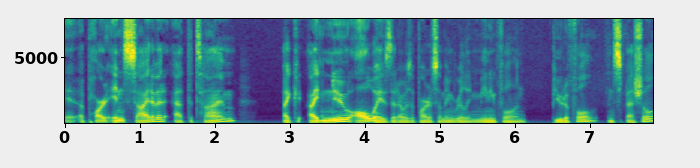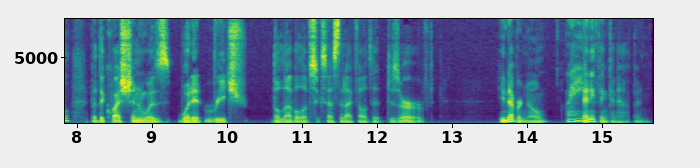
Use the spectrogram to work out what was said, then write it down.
a part inside of it at the time, I, I knew always that I was a part of something really meaningful and beautiful and special. But the question was, would it reach the level of success that I felt it deserved? You never know. Right. Anything can happen.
